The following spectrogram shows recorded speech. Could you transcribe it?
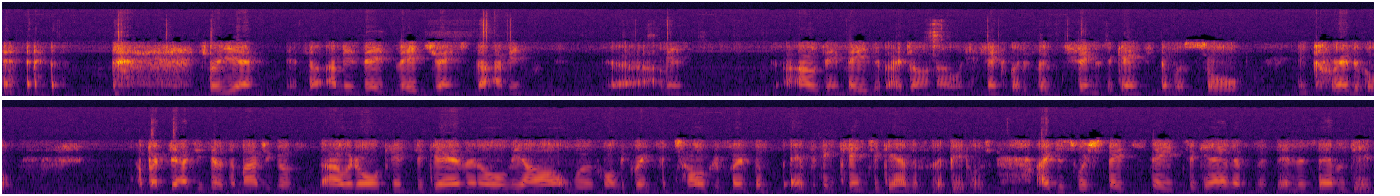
so yeah, so, I mean they they changed that. I mean, uh, I mean how they made it, I don't know. When you think about it, the things against them were so incredible. But as you said, it was magical how it all came together, all the artwork, all the great photographers, the, everything came together for the Beatles. I just wish they'd stayed together in the 70s.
